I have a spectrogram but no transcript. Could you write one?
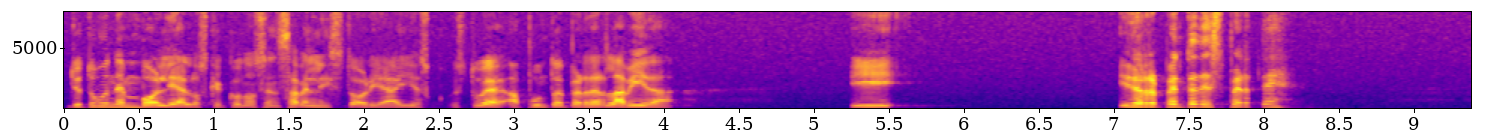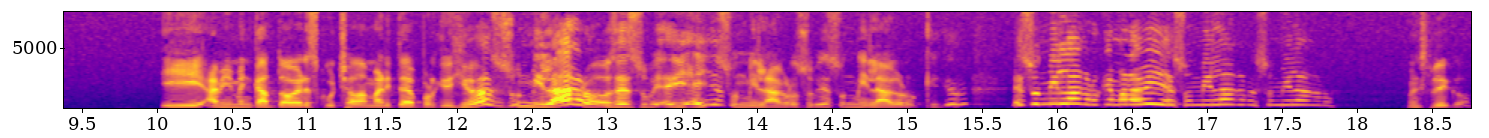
Yo tuve una embolia, los que conocen saben la historia, y es- estuve a punto de perder la vida, y, de repente desperté. Y a mí me encantó haber escuchado a Mariteo porque dije, ah, es un milagro, ella es un milagro, su vida es un milagro, ¿qué- qué? es un milagro, qué maravilla, es un milagro, es un milagro. ¿Me explico?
